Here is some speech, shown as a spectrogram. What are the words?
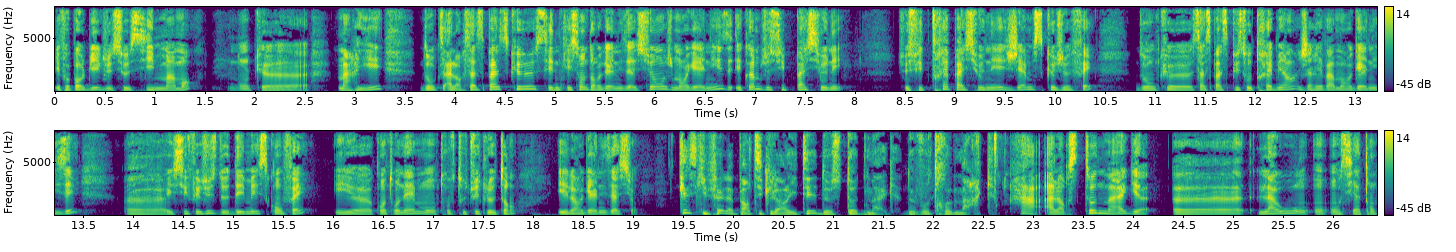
Il faut pas oublier que je suis aussi maman, donc mariée. Donc alors ça se passe que c'est une question d'organisation. Je m'organise et comme je suis passionnée, je suis très passionnée, j'aime ce que je fais. Donc euh, ça se passe plutôt très bien, j'arrive à m'organiser. Euh, il suffit juste de d'aimer ce qu'on fait et euh, quand on aime, on trouve tout de suite le temps et l'organisation. Qu'est-ce qui fait la particularité de Stone Mag, de votre marque? Ah, alors Stone Mag, euh, là où on, on s'y attend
